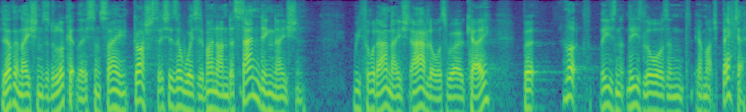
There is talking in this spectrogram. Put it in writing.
The other nations are to look at this and say, gosh, this is a wisdom and understanding nation. We thought our, nation, our laws were okay, but look, these, these laws and, are much better.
